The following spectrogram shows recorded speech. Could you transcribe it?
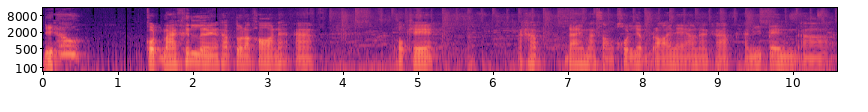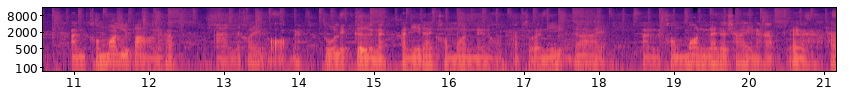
เดี๋ยว กดมาขึ้นเลยนะครับ ตัวละครนะอ่าโอเคนะครับ ได้มา 2 คนเรียบร้อยแล้วนะครับ อันนี้เป็นอันคอมมอนหรือเปล่านะครับ อ่านไม่ค่อยออกนะตัวเล็กเกินนะ อันนี้ได้คอมมอนแน่นอนครับ ส่วนอันนี้ได้อันคอมมอนน่าจะใช่นะครับอ่าถ้า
